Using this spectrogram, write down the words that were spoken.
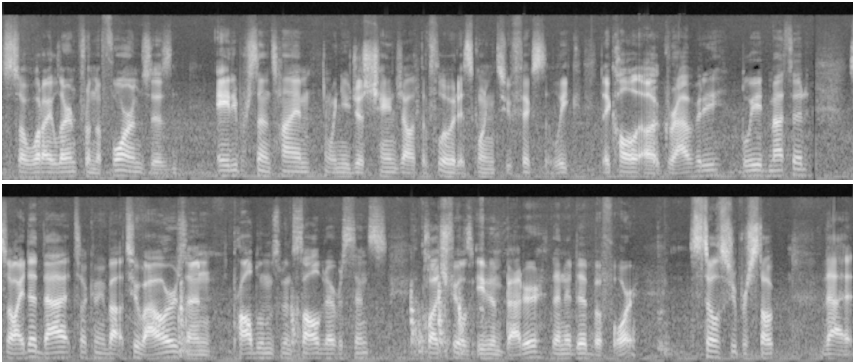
So what I learned from the forums is 80% of the time when you just change out the fluid, it's going to fix the leak. They call it a gravity bleed method. So I did that, it took me about two hours and problem's been solved ever since. Clutch feels even better than it did before. Still super stoked that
